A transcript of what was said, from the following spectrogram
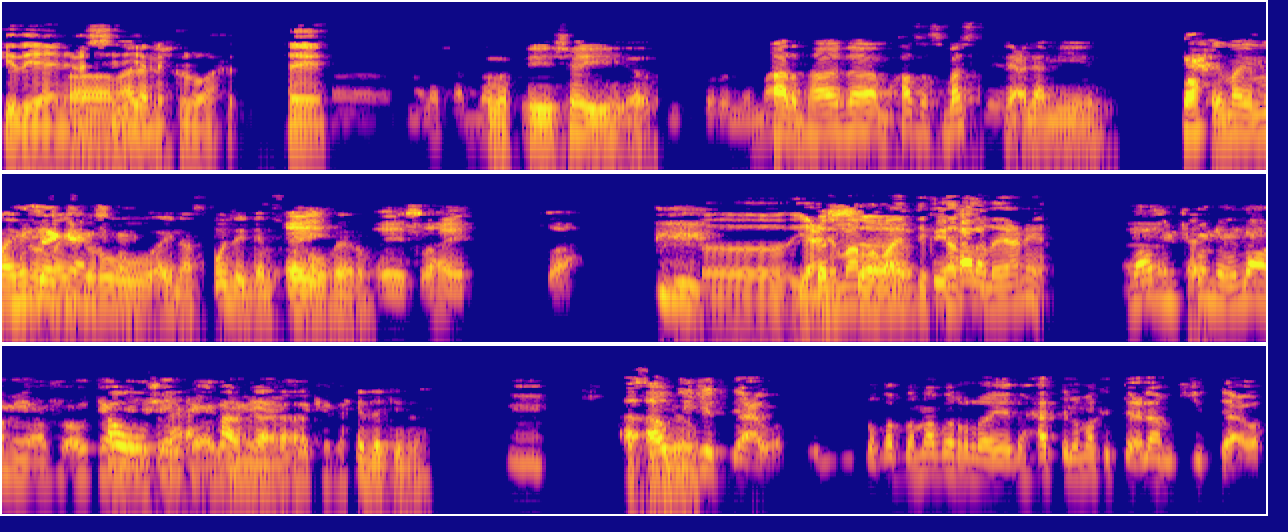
كذا يعني آه، عشان. يعني كل واحد؟ إيه. معلش عبد الله في شيء أذكر ان المعرض هذا مخصص بس للإعلاميين. صح. ما ما. يقدروا أي ناس. مو زي Games اي أو غيره اي صحيح صح. آه يعني مره ما آه، يمديك في تدخل حركة. يعني؟ لازم تكون إعلامي أو تابع أو لشركه حركة إعلامية زي كذا. كذا كذا. أو تجيك دعوه بغض النظر إذا حتى لو ما كنت اعلام تجيك دعوه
